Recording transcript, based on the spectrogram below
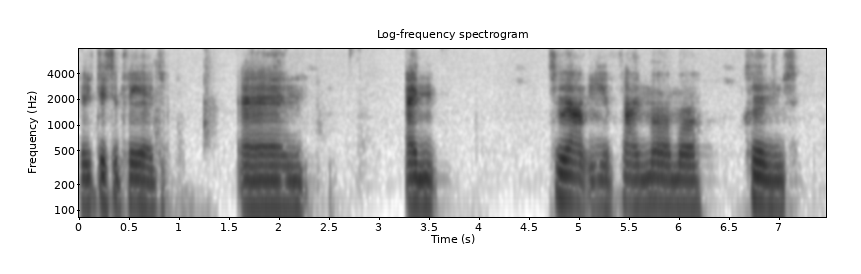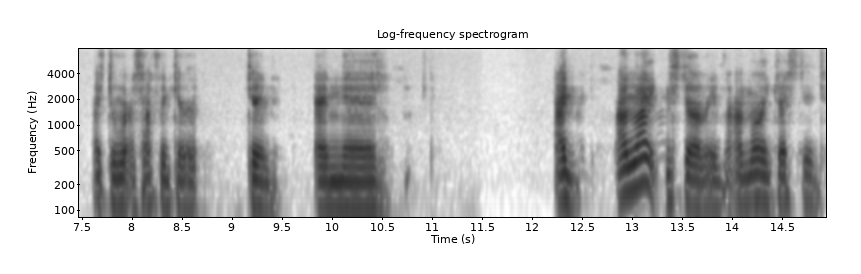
who's disappeared. Um, and throughout you find more and more clues as to what's happened to to him. And uh, I I like the story, but I'm more interested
